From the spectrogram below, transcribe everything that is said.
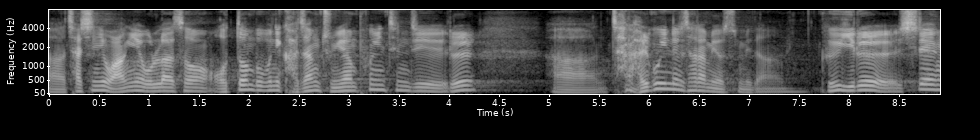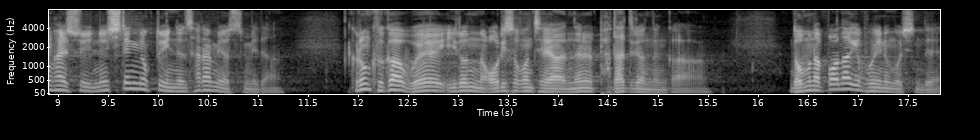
아, 자신이 왕위에 올라서 어떤 부분이 가장 중요한 포인트인지를 아, 잘 알고 있는 사람이었습니다. 그 일을 실행할 수 있는 실행력도 있는 사람이었습니다. 그럼 그가 왜 이런 어리석은 제안을 받아들였는가? 너무나 뻔하게 보이는 것인데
